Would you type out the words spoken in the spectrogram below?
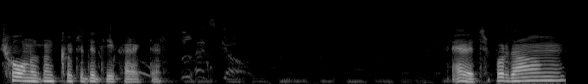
çoğunuzun kötü dediği karakter. Evet buradan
